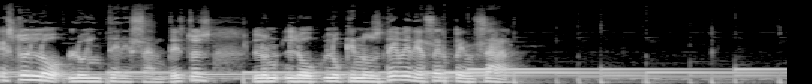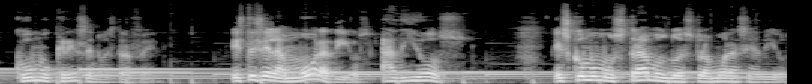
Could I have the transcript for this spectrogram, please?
Esto es lo, interesante, esto es lo, lo que nos debe de hacer pensar cómo crece nuestra fe. Este es el amor a Dios, a Dios. Es como mostramos nuestro amor hacia Dios.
